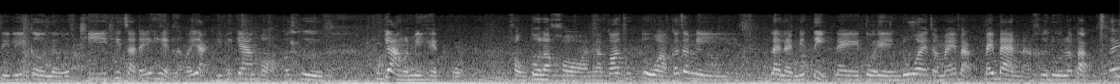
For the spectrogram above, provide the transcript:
ซีรีส์ Girl Love ที่ที่จะได้เห็นแล้วก็อย่างที่พี่แก้มบอกก็คือ ทุกอย่างมันมีเหตุผลของตัวละครแล้วก็ทุกตัวก็จะมีหลาย ๆ มิติในตัวเองด้วยจะไม่แบบไม่แบนอะคือดูแล้วแบบเฮ้ย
